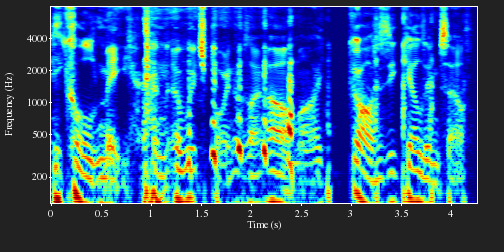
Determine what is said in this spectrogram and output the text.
he called me. And at which point I was like, "Oh my god, has he killed himself?"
